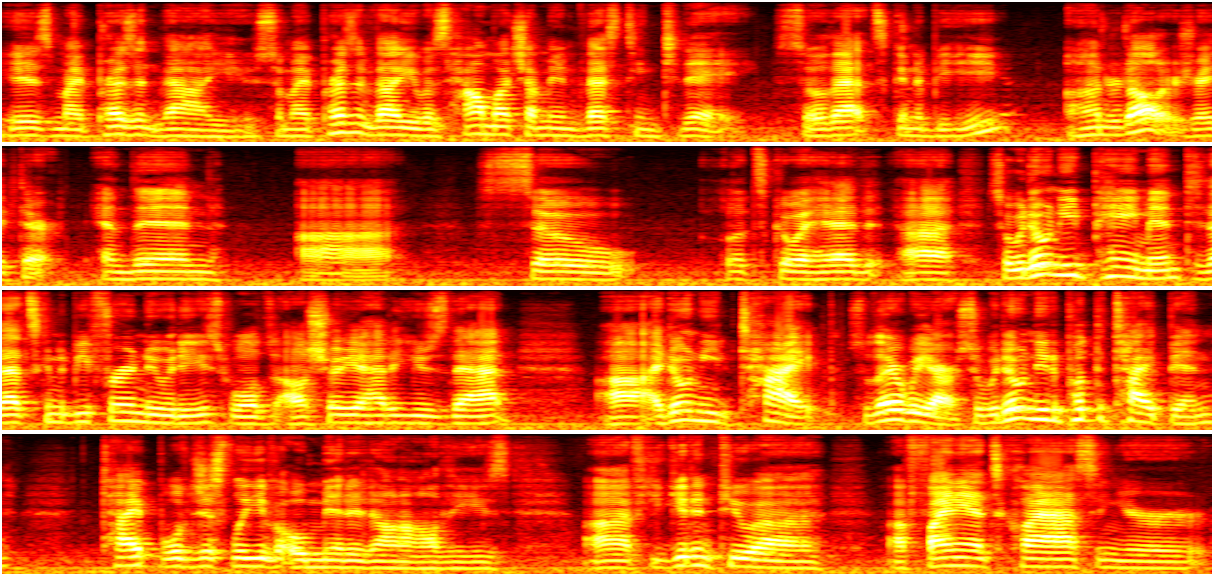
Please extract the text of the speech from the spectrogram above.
is my present value. So my present value is how much I'm investing today. So that's gonna be $100 right there. And then, uh, so let's go ahead. Uh, so we don't need payment. That's going to be for annuities. Well, I'll show you how to use that. Uh, I don't need type. So there we are. So we don't need to put the type in. Type we'll just leave omitted on all these. Uh, if you get into a, a finance class in your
